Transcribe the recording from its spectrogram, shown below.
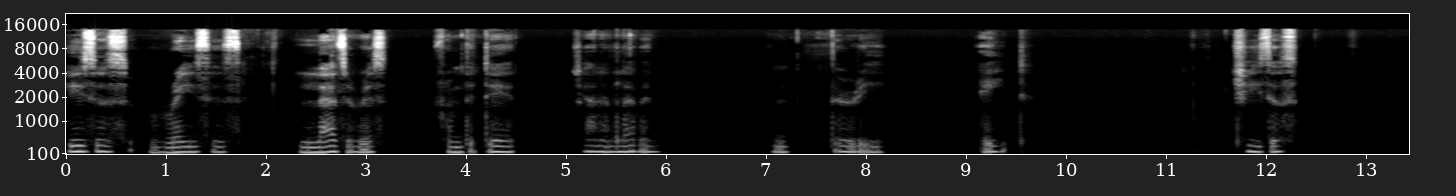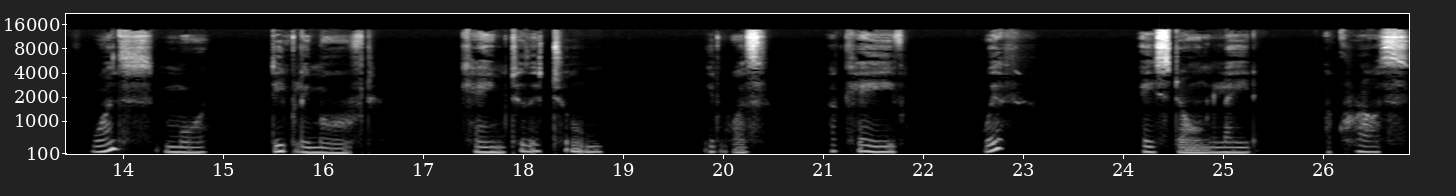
Jesus raises Lazarus from the dead. John 11 and 38. Jesus, once more deeply moved, came to the tomb. It was a cave with a stone laid across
